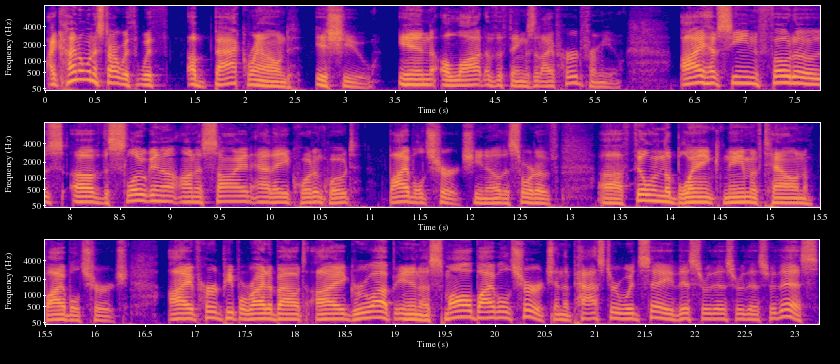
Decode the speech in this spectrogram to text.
I kind of want to start with with a background issue in a lot of the things that I've heard from you. I have seen photos of the slogan on a sign at a quote unquote Bible church, you know, the sort of uh, fill in the blank name of town Bible church. I've heard people write about, I grew up in a small Bible church and the pastor would say this or this or this or this.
